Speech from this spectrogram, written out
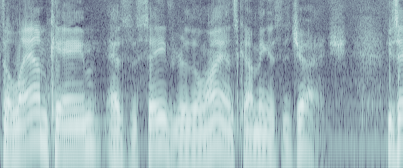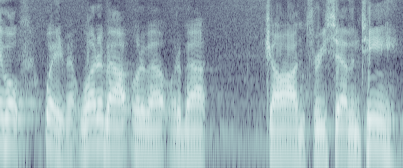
The lamb came as the savior, the lion's coming as the judge. You say, well, wait a minute, what about, what about, what about John 3.17?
